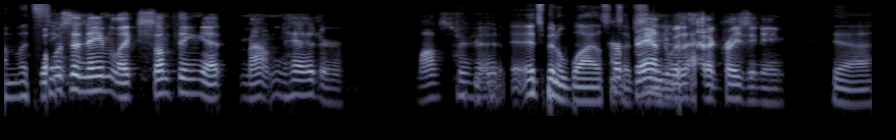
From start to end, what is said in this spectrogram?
Um. Let's What see. was the name? Like something at Mountain Head or Monster Head? It's been a while since Her I've band seen was it. had a crazy name. Yeah.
